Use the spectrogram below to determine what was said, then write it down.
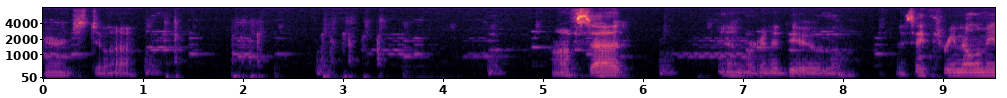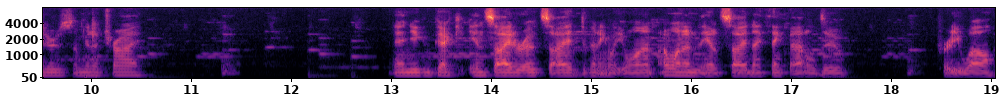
here just do a offset. And we're gonna do, I say three millimeters, I'm gonna try. And you can pick inside or outside, depending on what you want. I want it on the outside, and I think that'll do pretty well.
